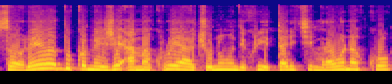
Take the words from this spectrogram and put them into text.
So rero dukomeje amakuru yacu n'ubundi kuri iyi tariki murabona ko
